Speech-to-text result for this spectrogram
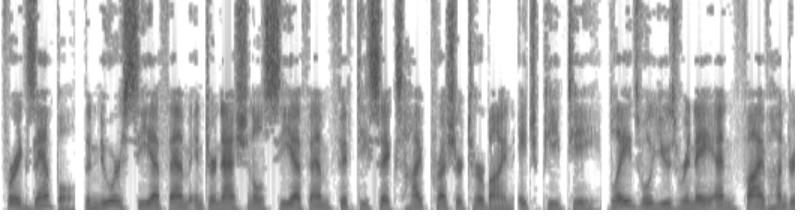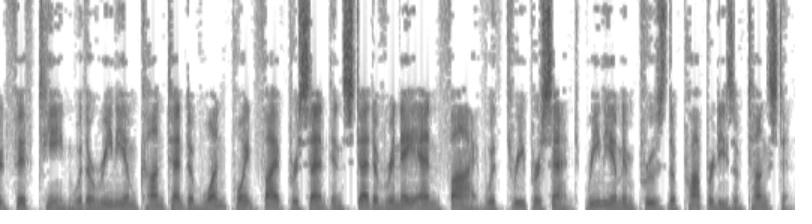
For example, the newer CFM International CFM56 high-pressure turbine HPT blades will use Rene N515 with a rhenium content of 1.5% instead of Rene N5 with 3%. Rhenium improves the properties of tungsten.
